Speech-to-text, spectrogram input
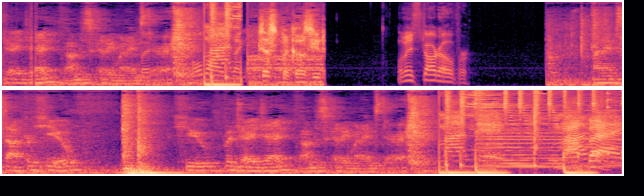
JJ. I'm just kidding. My name's Derek. Hold on a second. Just because you. Let me start over. My name's Dr. Hugh. Hugh but JJ. I'm just kidding. My name's Derek. My back.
